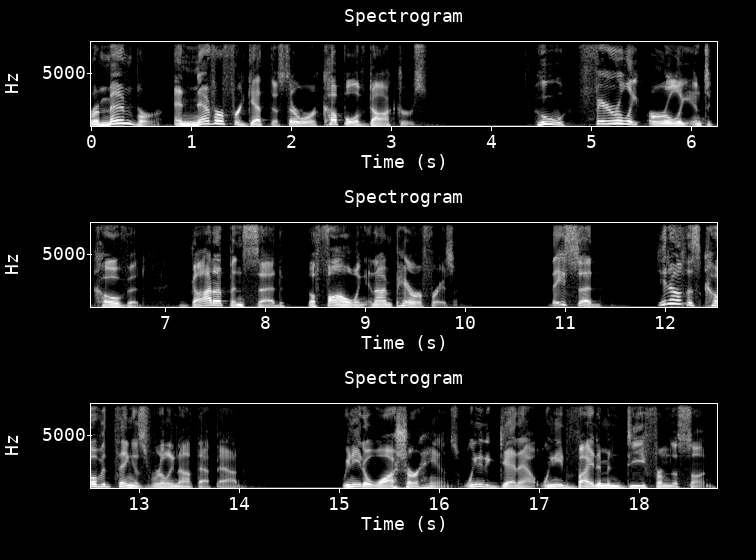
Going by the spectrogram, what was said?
Remember and never forget this there were a couple of doctors who, fairly early into COVID, got up and said the following, and I'm paraphrasing. They said, You know, this COVID thing is really not that bad. We need to wash our hands. We need to get out. We need vitamin D from the sun.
